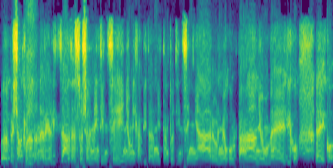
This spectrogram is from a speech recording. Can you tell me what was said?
eh, perciò anche una donna realizzata socialmente, insegno, mi capita ogni tanto di insegnare, ho il mio compagno, un medico, ecco,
